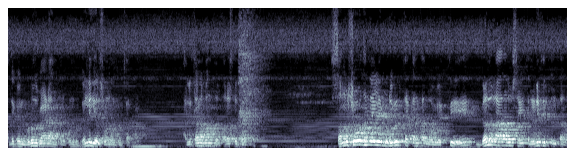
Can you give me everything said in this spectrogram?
ಅದಕ್ಕೆ ಒಂದು ಬಿಡೋದು ಬೇಡ ಅಂತ ತಿಳ್ಕೊಂಡು ಗಲ್ಲಿಗೇರಿಸೋಣ ಅಂತ ವಿಚಾರ ಮಾಡಿ ಅಲ್ಲಿ ತನಕ ಬಂತು ಪರಿಸ್ಥಿತಿ. ಸಂಶೋಧನೆಯಲ್ಲಿ ಮುಳುಗಿರ್ತಕ್ಕಂಥ ಒಬ್ಬ ವ್ಯಕ್ತಿ ಗಲ್ಲಾದರೂ ಸಹಿತ ನಡೀತಿತ್ತಂತಲ್ಲ.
